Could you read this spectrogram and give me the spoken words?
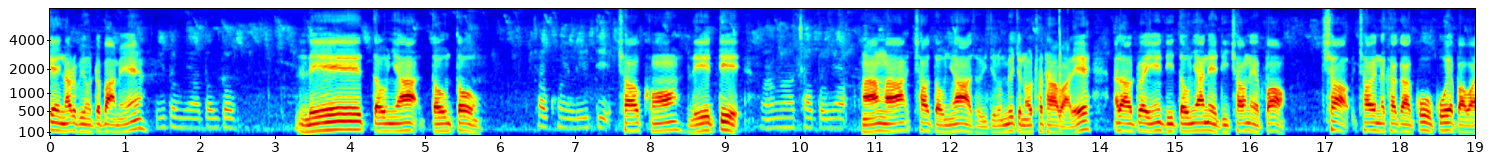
ကဲနောက်တစ်ပြုံတက်ပါမယ်လေး3ည33 4 3ည33 6ခွင်4တစ်6ခွန်4 1 5 5 6 3ည5 5 6 3ညဆိုပြီးဒီလိုမျိုးကျွန်တော်ထွက်ထားပါတယ်အဲ့ဒါအတွက်ရင်ဒီ3ညနဲ့ဒီ6နဲ့ပေါင်း 6 6ရဲ့နှစ်ခက်က9 9ရဲ့ပါဝါ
